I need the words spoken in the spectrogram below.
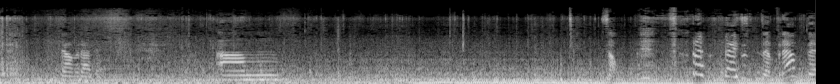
dam radę. Um, co? to jest naprawdę,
